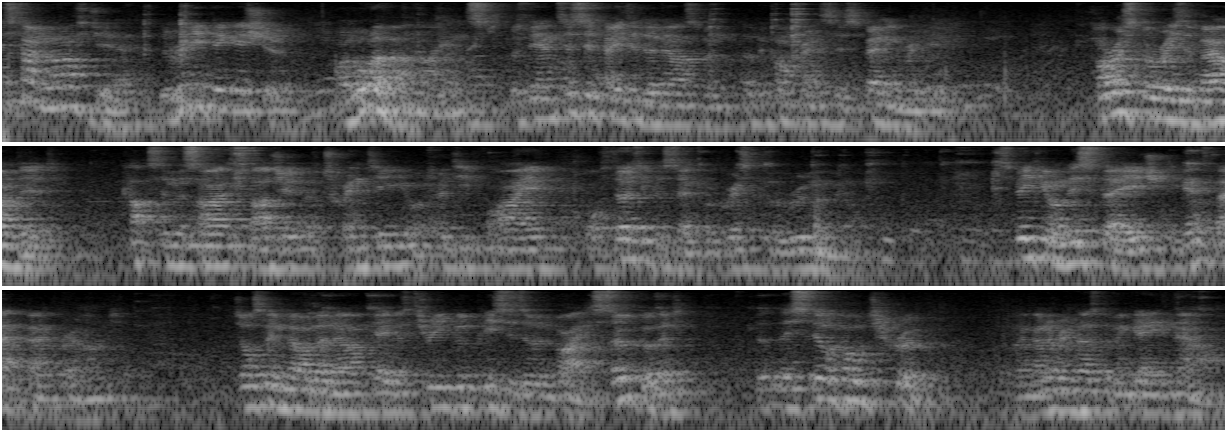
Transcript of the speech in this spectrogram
This time last year, the really big issue on all of our minds was the anticipated announcement of the Comprehensive Spending Review. Horror stories abounded. Cuts in the science budget of 20 or 25 or 30% were grist to the rumour mill. Speaking on this stage, against that background, Jocelyn Bell Burnell gave us three good pieces of advice, so good that they still hold true. I'm going to rehearse them again now.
